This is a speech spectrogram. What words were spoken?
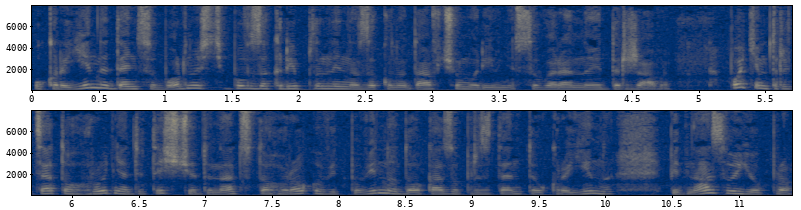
України, День Соборності був закріплений на законодавчому рівні суверенної держави. Потім, 30 грудня 2011 року, відповідно до указу президента України під назвою про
